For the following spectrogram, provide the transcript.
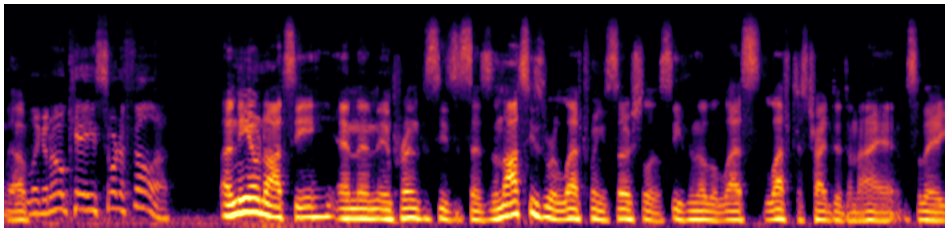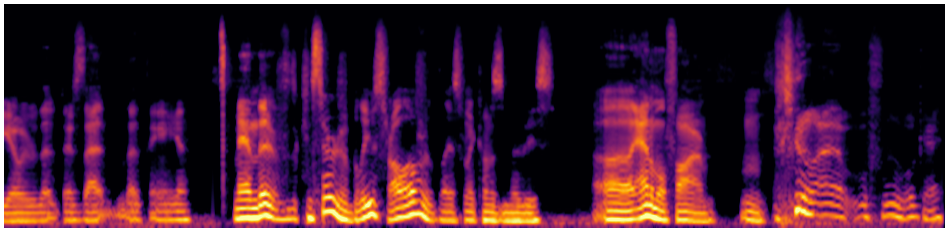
Yeah. like an okay sort of fella. a neo-Nazi, and then in parentheses it says the Nazis were left-wing socialists, even though the less leftists tried to deny it. So there you go. There's that that thing again. Man, the conservative beliefs are all over the place when it comes to movies. Uh, Animal Farm. Hmm. Ooh, okay,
